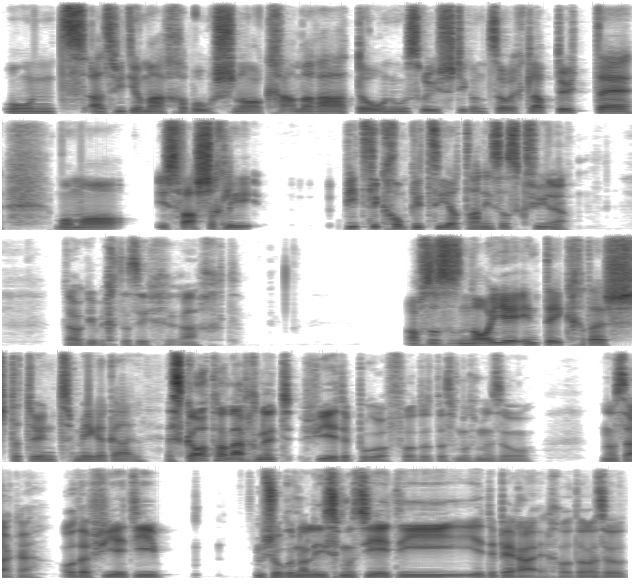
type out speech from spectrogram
und als Videomacher brauchst du noch Kamera, Tonausrüstung und so. Ich glaube, dort äh, muss man, ist es fast ein bisschen, bisschen komplizierter, habe ich so das Gefühl. Ja. Da gebe ich dir sicher recht. Aber so das Neue entdecken, das, ist- das klingt mega geil. Es geht halt einfach nicht für jeden Beruf, oder? Das muss man so noch sagen. Oder für jede, im Journalismus jede, jeden Bereich, oder? Also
